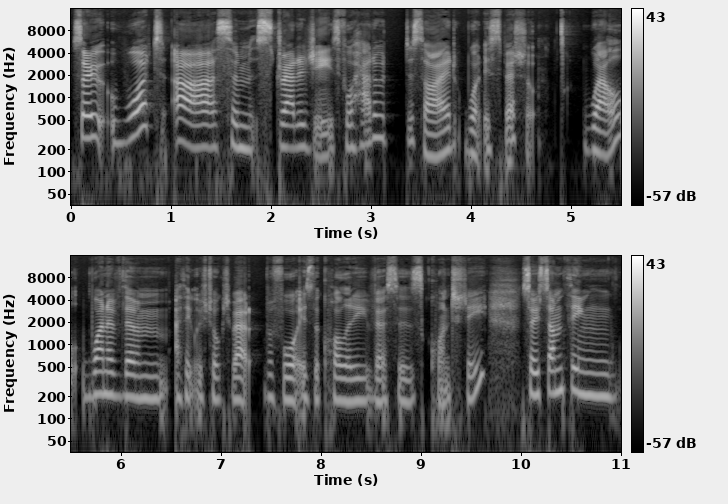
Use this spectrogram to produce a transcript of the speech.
So, what are some strategies for how to decide what is special? Well, one of them I think we've talked about before is the quality versus quantity. So, something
